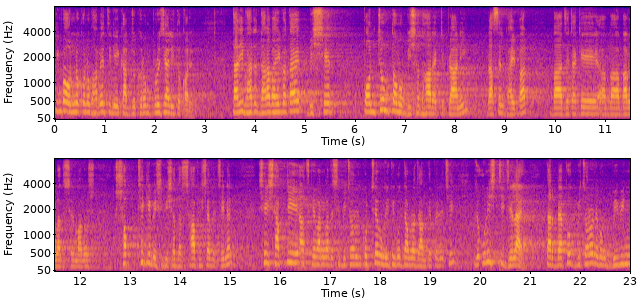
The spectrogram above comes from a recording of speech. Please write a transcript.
কিংবা অন্য কোনোভাবে তিনি এই কার্যক্রম পরিচালিত করেন। তারই ধারাবাহিকতায় বিশ্বের পঞ্চমতম বিষধর একটি প্রাণী, রাসেল ভাইপার, বা যেটাকে, বা বাংলাদেশের মানুষ সবথেকে বেশি বিষধর সাপ হিসাবে চেনেন। সেই সাপটি আজকে বাংলাদেশে বিচরণ করছে এবং ইতিমধ্যে আমরা জানতে পেরেছি যে উনিশটি জেলায় তার ব্যাপক বিচরণ এবং বিভিন্ন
